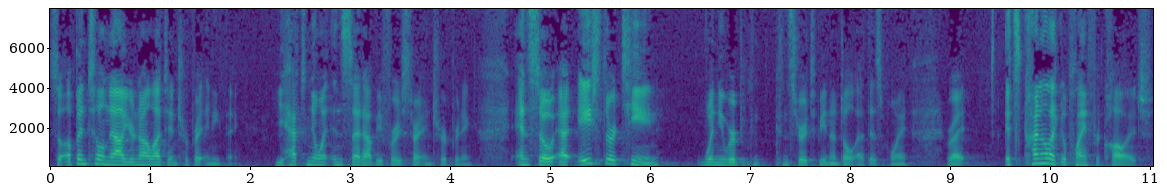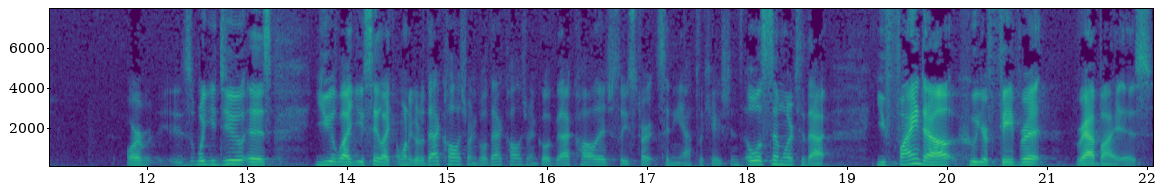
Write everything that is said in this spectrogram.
So up until now you're not allowed to interpret anything. You have to know it inside out before you start interpreting. And so at age 13 when you were considered to be an adult at this point, right? It's kind of like applying for college. Or what you do is you like you say like I want to go to that college, I want to go to that college, I want to go to that college. So you start sending applications. It was similar to that. You find out who your favorite rabbi is.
